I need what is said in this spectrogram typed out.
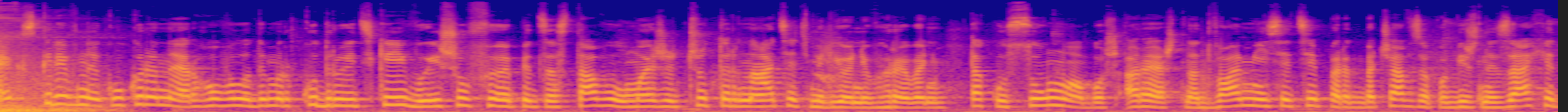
Екс-керівник Укренерго Володимир Кудрицький вийшов е, під заставу у майже 14 мільйонів гривень. Таку суму або ж арешт на два місяці передбачав запобіжний захід,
